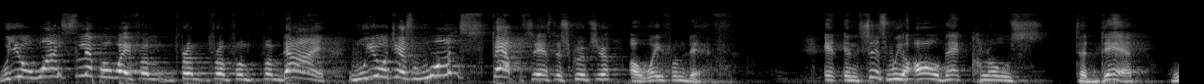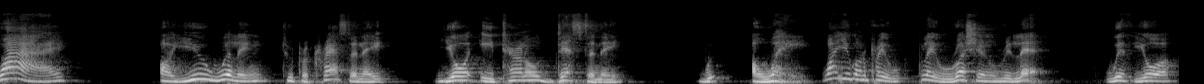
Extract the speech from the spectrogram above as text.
you're one slip away from, from, from, from, from dying. You're just one step, says the scripture, away from death. And, and since we are all that close to death, why are you willing to procrastinate your eternal destiny away? Why are you going to play, play Russian roulette with your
